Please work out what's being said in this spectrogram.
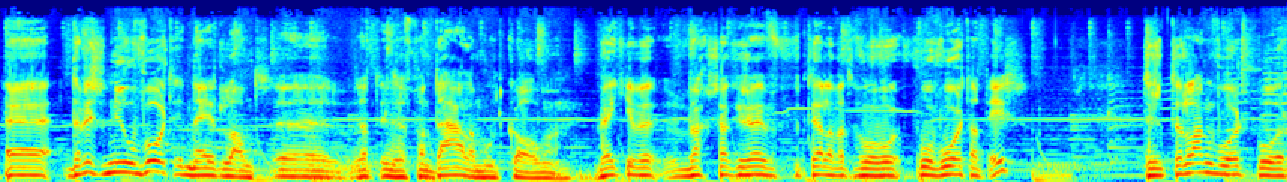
Er is een nieuw woord in Nederland dat in de Vandalen moet komen. Weet je, we- wacht, zal ik eens even vertellen wat voor, voor woord dat is? Het is een te lang woord voor,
